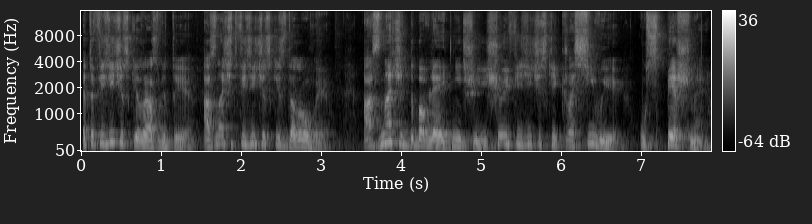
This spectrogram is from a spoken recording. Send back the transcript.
Это физически развитые, а значит физически здоровые. А значит, добавляет Ницше, еще и физически красивые, успешные.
